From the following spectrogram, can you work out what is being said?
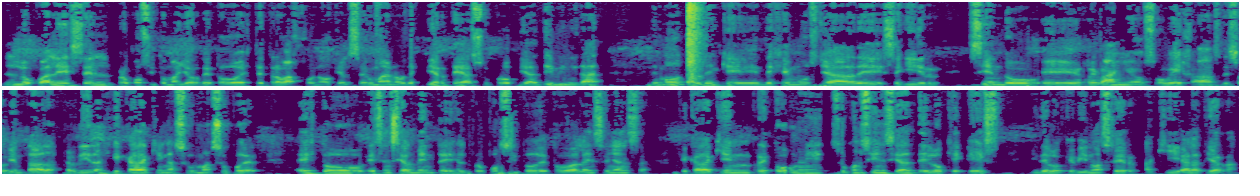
lo cual es el propósito mayor de todo este trabajo, ¿no? Que el ser humano despierte a su propia divinidad, de modo tal de que dejemos ya de seguir siendo eh, rebaños, ovejas desorientadas, perdidas, y que cada quien asuma su poder. Esto esencialmente es el propósito de toda la enseñanza, que cada quien retome su conciencia de lo que es y de lo que vino a ser aquí a la tierra.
